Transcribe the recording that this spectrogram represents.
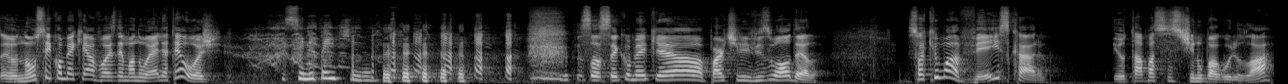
Eu não sei como é que é a voz da Emanuele até hoje. Cine Peitinho. Só sei como é que é a parte visual dela. Só que uma vez, cara, eu tava assistindo o bagulho lá.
